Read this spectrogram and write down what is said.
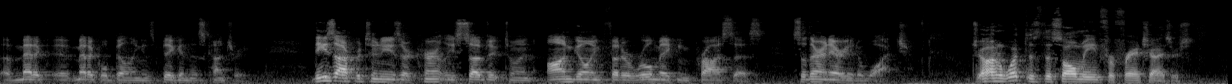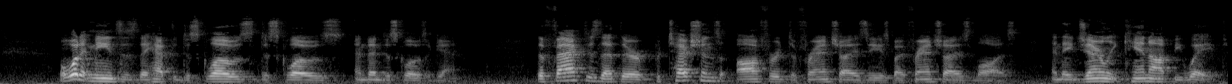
of medic, uh, medical billing is big in this country. These opportunities are currently subject to an ongoing federal rulemaking process, so they're an area to watch. John, what does this all mean for franchisers? Well, what it means is they have to disclose, disclose, and then disclose again. The fact is that there are protections offered to franchisees by franchise laws, and they generally cannot be waived,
